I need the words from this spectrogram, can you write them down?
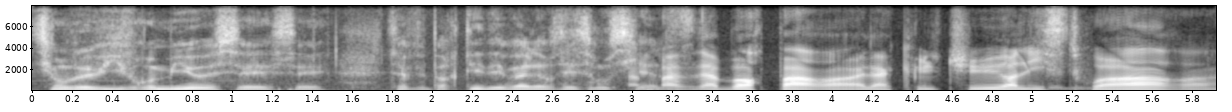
Si on veut vivre mieux, ça fait partie des valeurs essentielles. Ça passe d'abord par euh, la culture, l'histoire.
